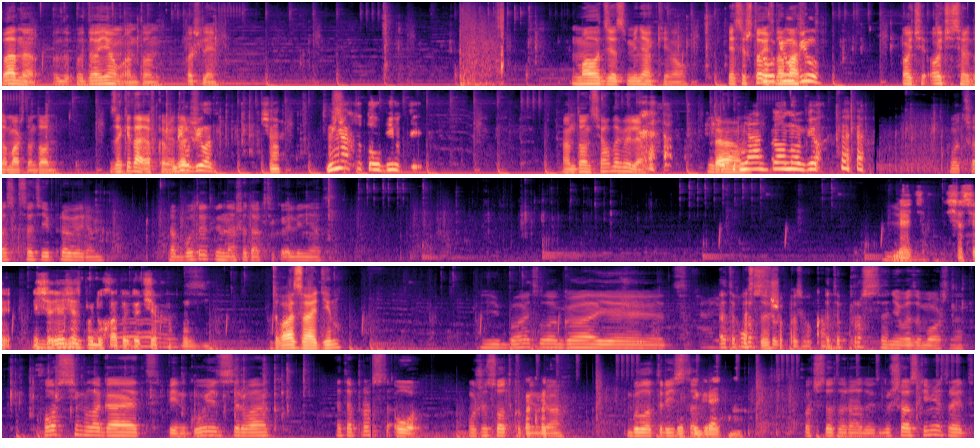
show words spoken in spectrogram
Ладно, вдвоем, Антон. Пошли. Молодец, меня кинул. Если что, их убил, дамажит. убил, Очень, очень сильно дамажит, Антон. Закидай эвками убил, дальше. убил. Все. Меня кто-то убил. Ты. Антон, всех добили? Да. Меня Антон убил. Вот сейчас, кстати, и проверим. Работает ли наша тактика или нет. Блять, сейчас я, я, щас- я сейчас пойду хату эту чекну. Два за один. Ебать лагает. Это Я просто... слышу по звукам. Это просто невозможно. Хостинг лагает, пингует сервак. Это просто... О, уже сотку Как пинга. Было Тут 300. играть. ну. Вот что-то радует. Гриша, скинь мне trade.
